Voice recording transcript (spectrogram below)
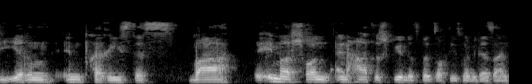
die Iren in Paris. Das war immer schon ein hartes Spiel, das wird es auch diesmal wieder sein.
